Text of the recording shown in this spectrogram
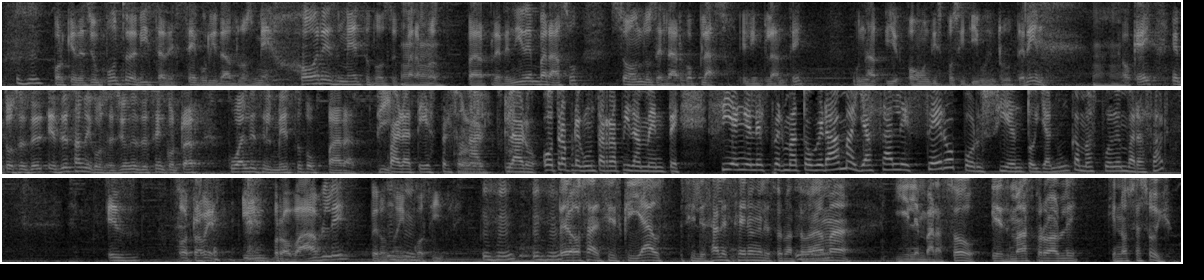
Porque desde un punto de vista de seguridad, los mejores métodos de- para, prevenir embarazo son los de largo plazo, el implante una- o un dispositivo intrauterino. ¿Ok? Entonces, es, es esa negociación, es de ese encontrar cuál es el método para ti. Para ti es personal, Correcto. claro. Otra pregunta rápidamente. Si en el espermatograma ya sale 0%, ¿ya nunca más puedo embarazar? es otra vez improbable, pero no imposible. Pero, o sea, si es que ya, si le sale cero en el espermatograma y le embarazó, es más probable que no sea suyo.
